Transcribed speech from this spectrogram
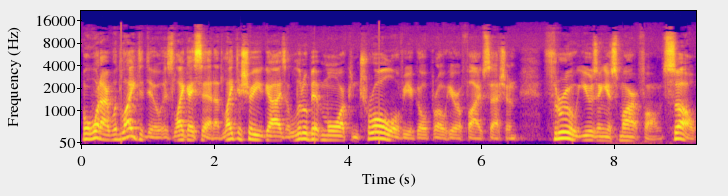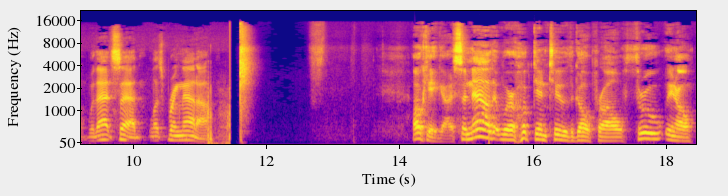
But what I would like to do is, like I said, I'd like to show you guys a little bit more control over your GoPro Hero 5 session through using your smartphone. So, with that said, let's bring that up. Okay, guys, so now that we're hooked into the GoPro through, you know,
